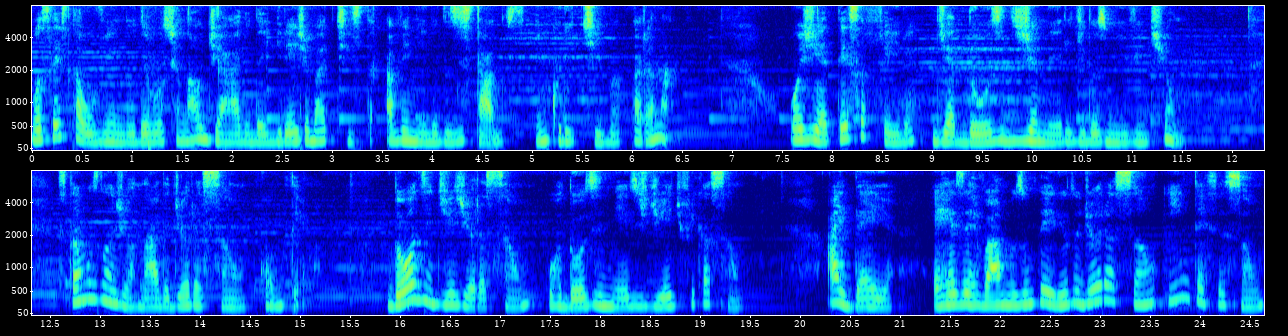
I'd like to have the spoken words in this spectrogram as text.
Você está ouvindo o devocional diário da Igreja Batista Avenida dos Estados, em Curitiba, Paraná. Hoje é terça-feira, dia 12 de janeiro de 2021. Estamos na jornada de oração com o tema 12 dias de oração por 12 meses de edificação. A ideia é reservarmos um período de oração e intercessão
